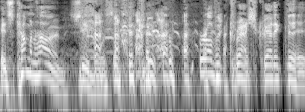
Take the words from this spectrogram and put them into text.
It's coming home. See you, boys. Robert Crash Craddock there.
